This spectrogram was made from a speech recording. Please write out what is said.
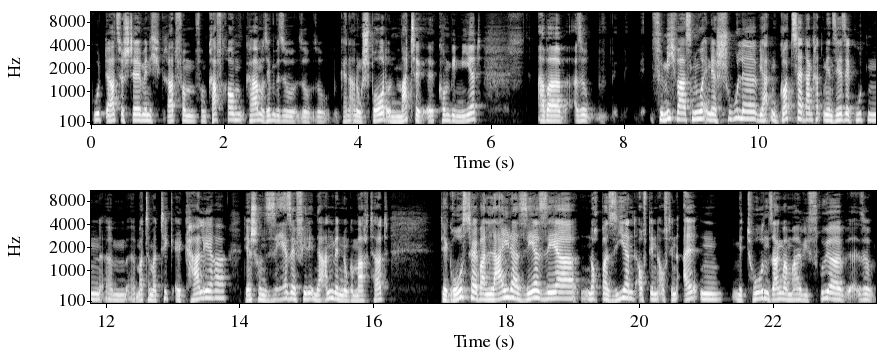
gut darzustellen, wenn ich gerade vom vom Kraftraum kam. Also haben wir so so so keine Ahnung Sport und Mathe äh, kombiniert. Aber also für mich war es nur in der Schule, wir hatten Gott sei Dank hatten wir einen sehr, sehr guten ähm, Mathematik-LK-Lehrer, der schon sehr, sehr viel in der Anwendung gemacht hat. Der Großteil war leider sehr, sehr noch basierend auf den, auf den alten Methoden, sagen wir mal, wie früher. Also,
